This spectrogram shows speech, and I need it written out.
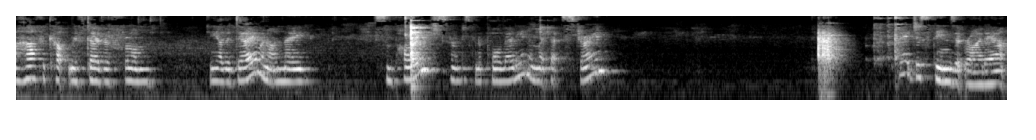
a half a cup left over from the other day when I made some porridge. So I'm just going to pour that in and let that strain. It just thins it right out.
